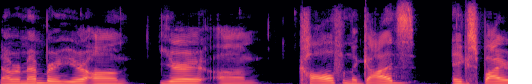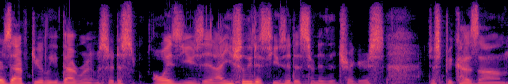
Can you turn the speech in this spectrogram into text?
Now remember your um your um call from the gods expires after you leave that room, so just always use it. I usually just use it as soon as it triggers, just because um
